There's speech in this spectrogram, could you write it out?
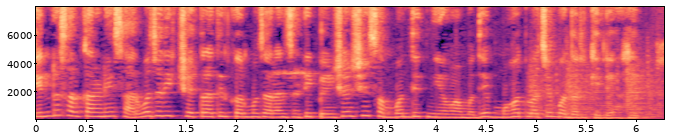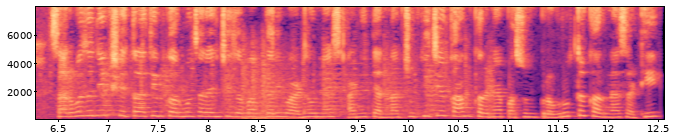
केंद्र सरकारने सार्वजनिक क्षेत्रातील कर्मचाऱ्यांसाठी पेन्शनशी संबंधित नियमामध्ये महत्त्वाचे बदल केले आहेत. सार्वजनिक क्षेत्रातील कर्मचाऱ्यांची जबाबदारी वाढवण्यास आणि त्यांना चुकीचे काम करण्यापासून प्रवृत्त करण्यासाठी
